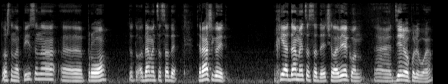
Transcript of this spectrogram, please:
то, что написано э, про Адам Эцасаде. Раши говорит, Хи Адам Эцасаде, человек, он э, дерево полевое.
